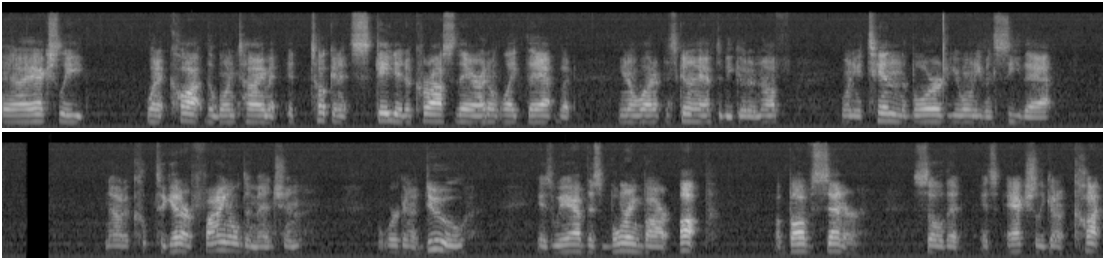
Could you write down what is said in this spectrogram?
And I actually when it caught the one time it, it took and it skated across there. I don't like that, but you know what? It's going to have to be good enough. When you tin the board, you won't even see that. Now to, to get our final dimension, what we're going to do is we have this boring bar up above center so that it's actually going to cut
